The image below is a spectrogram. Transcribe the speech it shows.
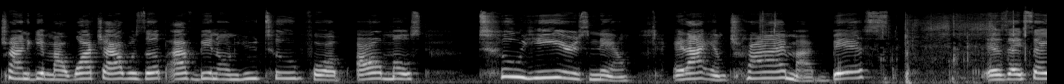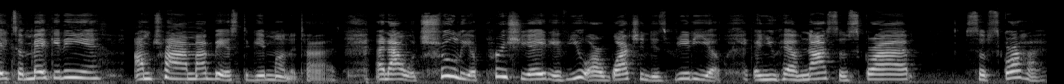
trying to get my watch hours up. I've been on YouTube for almost two years now, and I am trying my best, as they say, to make it in. I'm trying my best to get monetized. And I would truly appreciate if you are watching this video and you have not subscribed, subscribe.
